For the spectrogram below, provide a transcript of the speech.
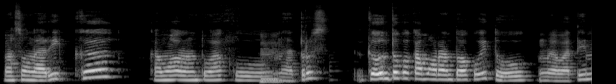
langsung lari ke kamar orang tuaku. Hmm. Nah terus ke untuk ke kamar orang tuaku itu ngelewatin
